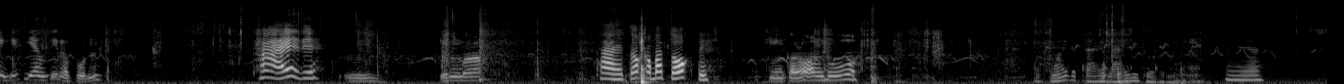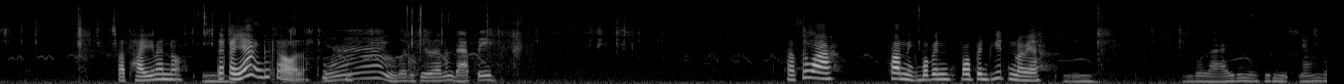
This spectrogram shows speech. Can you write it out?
ยังไม่เที่ยงที่เราฝนถ่ายดิอืมจริงบ่ถ่ายตกกับบ่ตกดิจริงก็ลองดูน้อยก็ตายหลายอยู่ตัวเดียวเนี่ยกะไทยมันเนาะอืมแต่กะย่างคือเก่าล่ะยังบ่ได้คือว่ามันดับดิถ้าซื้อว่าซ้ำนี่ก็บ่เป็นบ่เป็นพิษมาแม่อืมมันบ่หลายมันบ่เป็นหยังด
